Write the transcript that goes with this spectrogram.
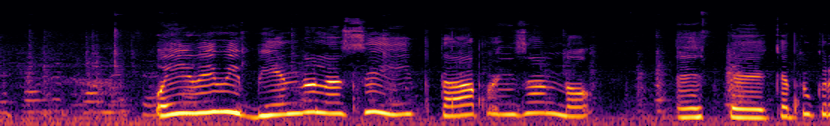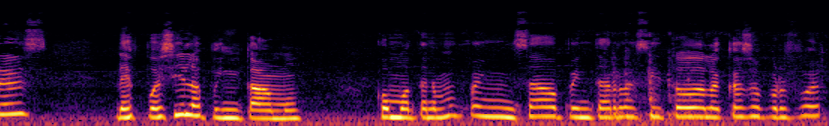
Entonces, ¿cuál es esa? Oye, baby, viéndola así, estaba pensando, este, ¿qué tú crees? Después si la pintamos, como tenemos pensado pintarla así toda la casa por fuera,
